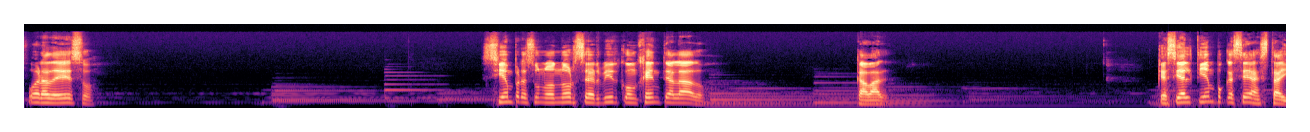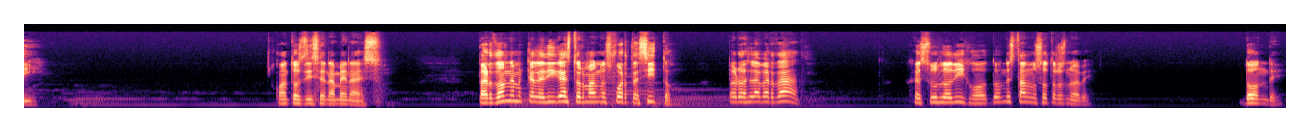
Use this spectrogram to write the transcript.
Fuera de eso, siempre es un honor servir con gente al lado. Cabal. Que sea el tiempo que sea, está ahí. ¿Cuántos dicen amén a eso? Perdóneme que le diga esto, hermano, es fuertecito, pero es la verdad. Jesús lo dijo, ¿dónde están los otros nueve? ¿Dónde?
